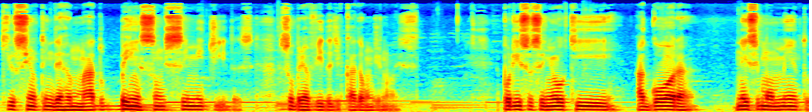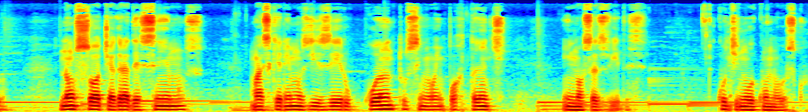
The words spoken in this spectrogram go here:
que o Senhor tem derramado bênçãos sem medidas sobre a vida de cada um de nós. É por isso, Senhor, que agora, nesse momento, não só te agradecemos, mas queremos dizer o quanto o Senhor é importante em nossas vidas. Continua conosco,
